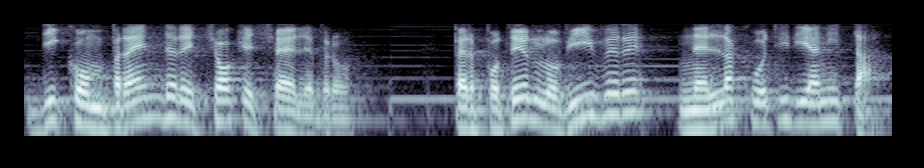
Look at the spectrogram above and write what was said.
di comprendere ciò che celebro per poterlo vivere nella quotidianità.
